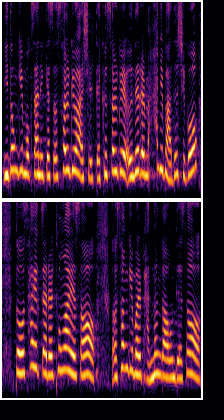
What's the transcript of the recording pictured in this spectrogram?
이동기 목사님께서 설교하실 때 그 설교의 은혜를 많이 받으시고 또 사역자를 통하여서 어, 섬김을 받는 가운데서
